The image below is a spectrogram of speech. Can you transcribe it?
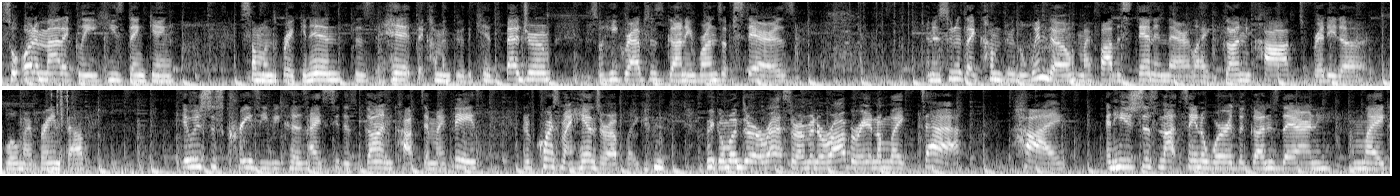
So automatically, he's thinking, someone's breaking in, there's a hit, they're coming through the kid's bedroom. So he grabs his gun, he runs upstairs. And as soon as I come through the window, my father's standing there, like gun cocked, ready to blow my brains out. It was just crazy because I see this gun cocked in my face, and of course my hands are up, like like I'm under arrest or I'm in a robbery. And I'm like, Dad, hi. And he's just not saying a word. The gun's there. And he, I'm like,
